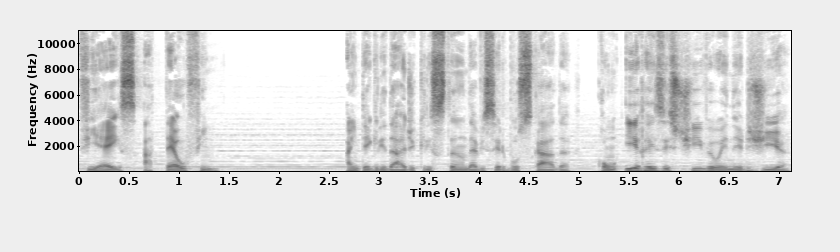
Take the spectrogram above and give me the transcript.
Fiéis até o fim. A integridade cristã deve ser buscada com irresistível energia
